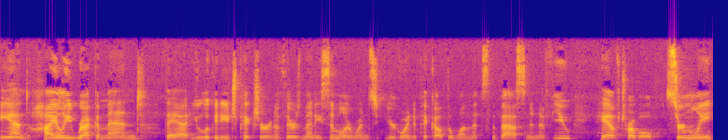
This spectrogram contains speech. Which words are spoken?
And highly recommend that you look at each picture and if there's many similar ones, you're going to pick out the one that's the best. And if you have trouble, certainly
